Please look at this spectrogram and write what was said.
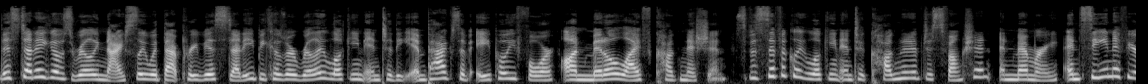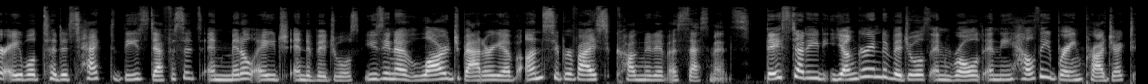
This study goes really nicely with that previous study because we're really looking into the impacts of APOE4 on middle life cognition, specifically looking into cognitive dysfunction and memory and seeing if you're able to detect these deficits in middle-aged individuals using a large battery of unsupervised cognitive assessments. They studied younger individuals enrolled in the Healthy Brain Project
